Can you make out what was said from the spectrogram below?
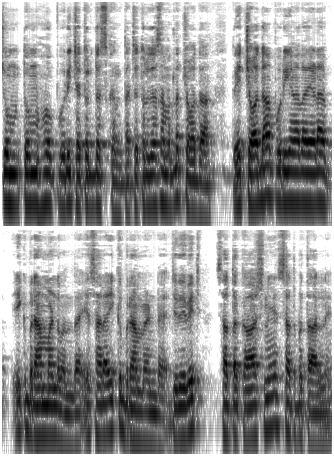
ਚੁਮ ਤੁਮ ਹੋ ਪੂਰੀ ਚਤੁਰਦਸ ਕੰਤਾ। ਚਤੁਰਦਸ ਮਤਲਬ 14 ਤੇ ਇਹ 14 ਪੁਰੀਆਂ ਦਾ ਜਿਹੜਾ ਇੱਕ ਬ੍ਰਹਮੰਡ ਬੰਦਾ, ਇਹ ਸਾਰਾ ਇੱਕ ਬ੍ਰਹਮੰਡ ਹੈ, ਜਿਹਦੇ ਵਿੱਚ ਸੱਤ ਆਕਾਸ਼ ਨੇ, ਸੱਤ ਪਤਾਲ ਨੇ।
